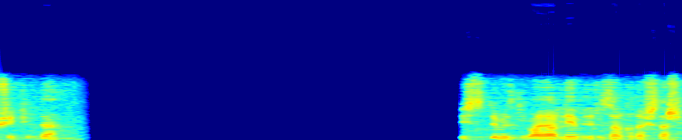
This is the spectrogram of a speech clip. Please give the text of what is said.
bu şekilde istediğimiz gibi ayarlayabiliriz arkadaşlar.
